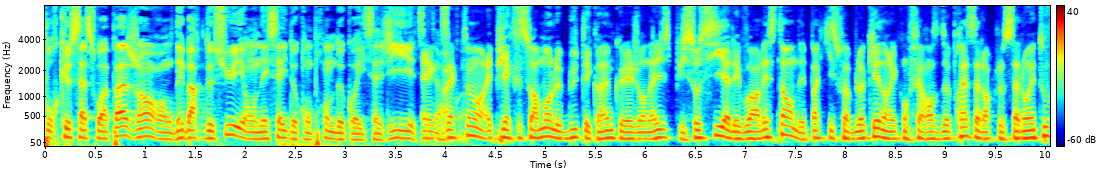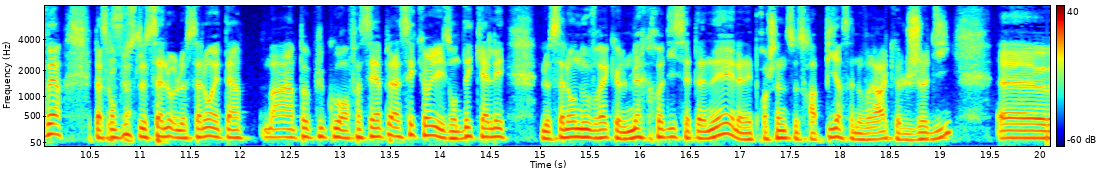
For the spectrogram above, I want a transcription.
pour que ça soit pas genre on débarque dessus et on essaye de comprendre de quoi il s'agit, etc. quoi. Exactement. Et puis accessoirement, le but est quand même que les journalistes puissent aussi aller voir les stands et pas qu'ils soient bloqués dans les conférences de presse alors que le salon est ouvert. Parce qu'en plus, le salon, le salon était un, un peu plus court. Enfin, c'est assez curieux. Ils ont décalé. Le salon n'ouvrait que le mercredi cette année. L'année prochaine, ce sera pire. Ça n'ouvrira que le jeudi. Euh,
